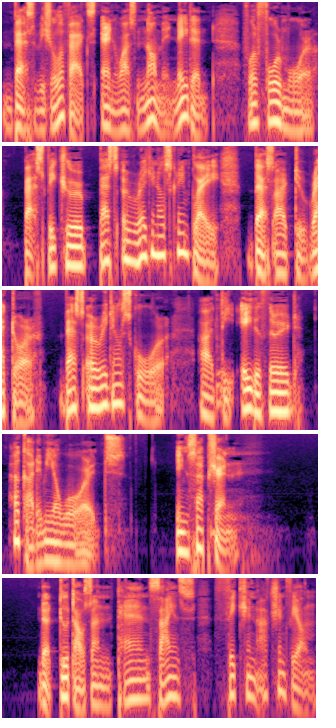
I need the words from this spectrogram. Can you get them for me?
Best Visual Effects, and was nominated for four more Best Picture, Best Original Screenplay, Best Art Director, Best Original Score at the 83rd Academy Awards. Inception, the 2010 science fiction action film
